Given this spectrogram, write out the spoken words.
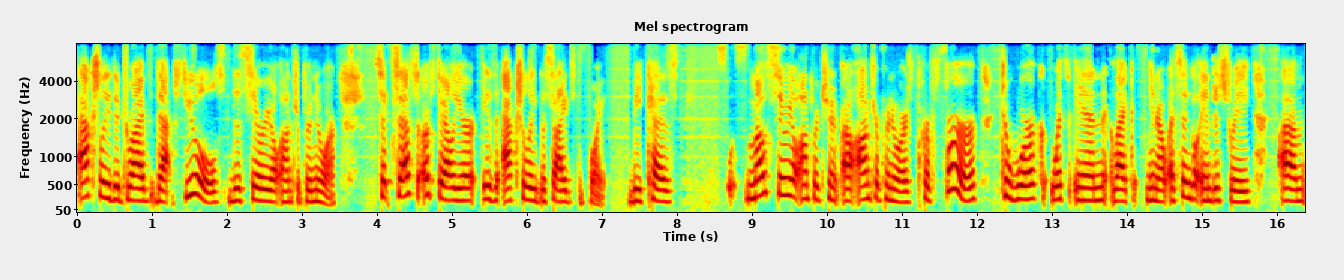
actually the drive that fuels the serial entrepreneur. Success or failure is actually besides the point because most serial uh, entrepreneurs prefer to work within like you know a single industry um,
